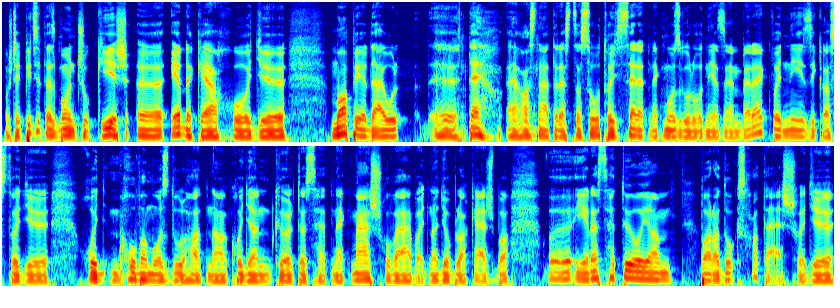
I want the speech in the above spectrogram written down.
Most egy picit ezt bontsuk ki, és ö, érdekel, hogy ö, ma például te használtad ezt a szót, hogy szeretnek mozgolódni az emberek, vagy nézik azt, hogy, hogy hova mozdulhatnak, hogyan költözhetnek máshová, vagy nagyobb lakásba. Érezhető olyan paradox hatás, hogy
